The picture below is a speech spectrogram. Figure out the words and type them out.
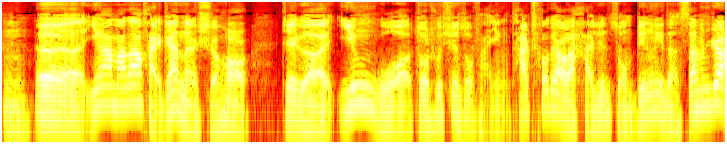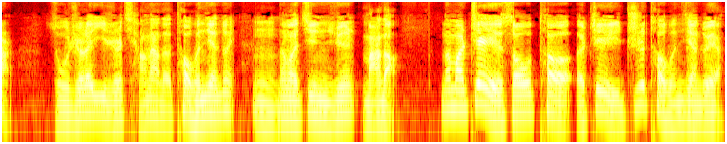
嗯，呃英阿马岛海战的时候，这个英国做出迅速反应，他抽调了海军总兵力的三分之二。组织了一支强大的特混舰队，嗯，那么进军马岛。那么这艘特呃这支特混舰队啊，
